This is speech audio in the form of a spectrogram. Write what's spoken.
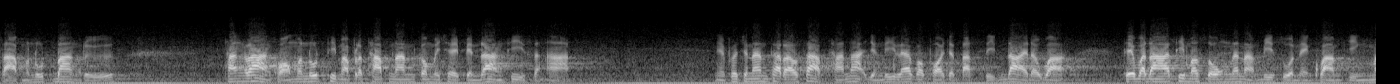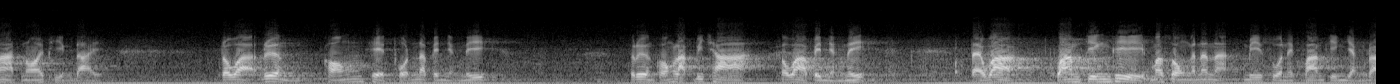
สาบมนุษย์บ้างหรือ ทั้งร่างของมนุษย์ที่มาประทับนั้นก็ไม่ใช่เป็นร่างที่สะอาด เนี่ยเพราะฉะนั้นถ้าเราทราบฐานะอย่างนี้แล้วก็พอจะตัดสินได้แล้วว่า เทวดาที่มาทรงนั้นนะมีส่วนแห่งความจริงมากน้อยเพียงใด เพราะว่าเรื่องของเหตุผลนะเป็นอย่างนี้ เรื่องของหลักวิชาเขาว่าเป็นอย่างนี้ แต่ว่าความจริงที่มาทรงกันนั้นนะมีส่วนในความจริงอย่างไร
